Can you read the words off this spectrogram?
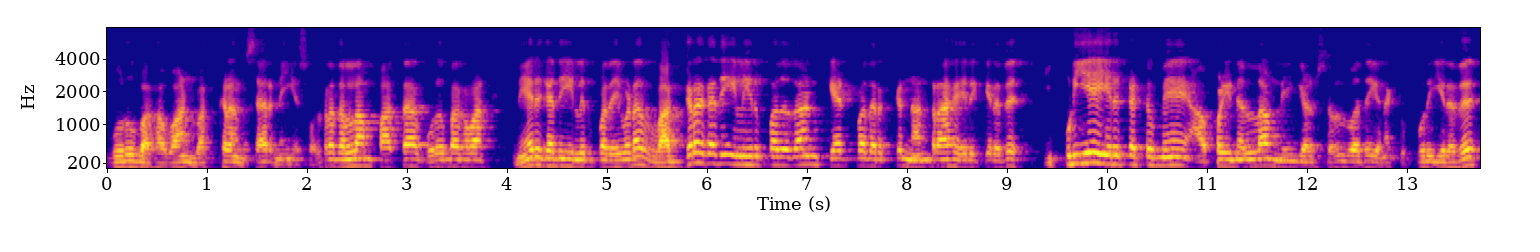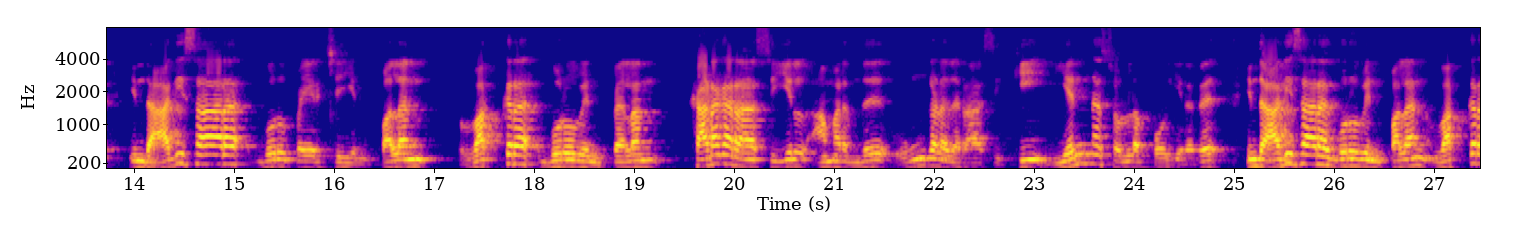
குரு பகவான் வக்ரம் சார். நீங்கள் சொல்கிறதெல்லாம் பார்த்தா குரு பகவான் நேர்கதியில் இருப்பதை விட வக்ரகதியில் இருப்பது தான் கேட்பதற்கு நன்றாக இருக்கிறது. இப்படியே இருக்கட்டுமே அப்படின்னெல்லாம் நீங்கள் சொல்வது எனக்கு புரிகிறது. இந்த அதிசார குரு பயிற்சியின் பலன் வக்ர குருவின் பலன் கடக ராசியில் அமர்ந்து உங்களது ராசிக்கு என்ன சொல்ல போகிறது? இந்த அதிசார குருவின் பலன் வக்கர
